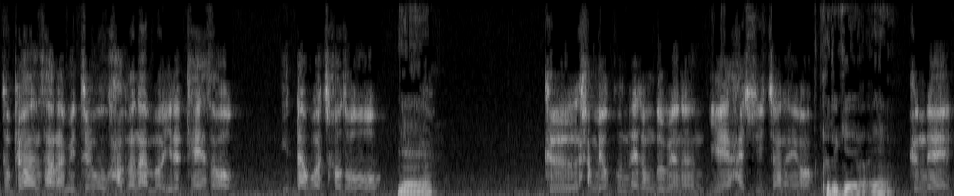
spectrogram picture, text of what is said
투표한 사람이 들고 가거나 뭐 이렇게 해서 있다고 쳐도 예, 그한 몇 군데 정도면은 이해할 수 있잖아요. 그러게요, 예. 근데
